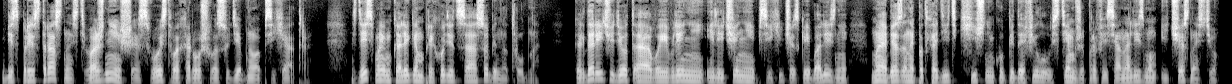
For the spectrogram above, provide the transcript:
Беспристрастность – важнейшее свойство хорошего судебного психиатра. Здесь моим коллегам приходится особенно трудно. Когда речь идет о выявлении и лечении психической болезни, мы обязаны подходить к хищнику-педофилу с тем же профессионализмом и честностью,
